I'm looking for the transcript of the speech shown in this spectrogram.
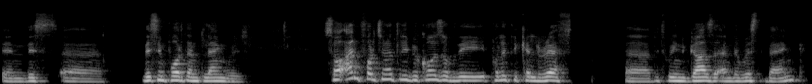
in this uh, this important language. So unfortunately, because of the political rift uh, between Gaza and the West Bank,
